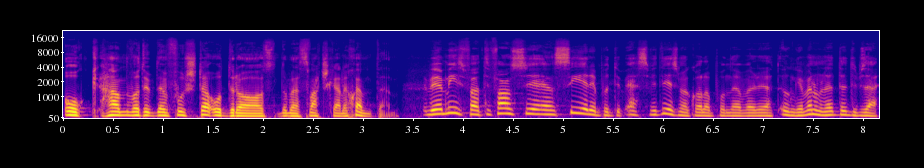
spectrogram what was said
Och han var typ den första att dra de här svartskalleskämten. Men jag minns för att det fanns en serie på typ SVT som jag kollade på när jag var rätt ung, jag vet inte om den hette typ såhär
